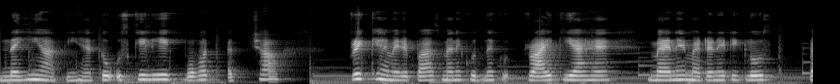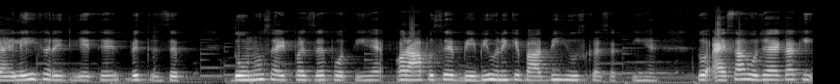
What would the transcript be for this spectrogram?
नहीं आती हैं तो उसके लिए एक बहुत अच्छा ट्रिक है मेरे पास। मैंने खुद ने ट्राई किया है। मैंने मेटर्निटी क्लोथ्स पहले ही ख़रीद लिए थे विथ ज़िप दोनों साइड पर ज़िप होती है और आप उसे बेबी होने के बाद भी यूज़ कर सकती हैं। तो ऐसा हो जाएगा कि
